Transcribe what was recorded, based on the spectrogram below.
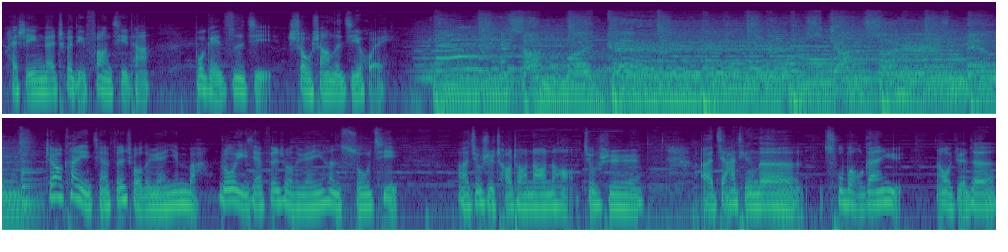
还是应该彻底放弃他，不给自己受伤的机会？要看以前分手的原因吧。如果以前分手的原因很俗气，啊，就是吵吵闹闹，就是啊家庭的粗暴干预，那我觉得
